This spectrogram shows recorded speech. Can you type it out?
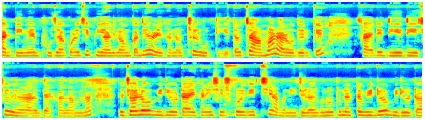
আর ডিমের ভুজা করেছি, পেঁয়াজ লঙ্কা দিয়ে, আর এখানে হচ্ছে রুটি। এটা হচ্ছে আমার, আর ওদেরকে সাইডে দিয়ে দিয়েছি, ওদের দেখালাম না। তো চলো, ভিডিওটা এখানেই শেষ করে দিচ্ছি। আবার নিয়ে চলে আসব নতুন একটা ভিডিও ভিডিওটা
